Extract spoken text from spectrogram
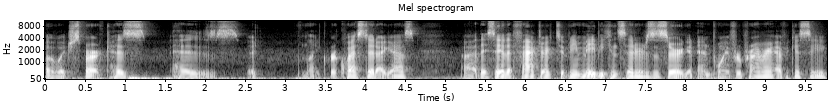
of which Spark has has uh, like requested, I guess, uh, they say that factor activity may be considered as a surrogate endpoint for primary efficacy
